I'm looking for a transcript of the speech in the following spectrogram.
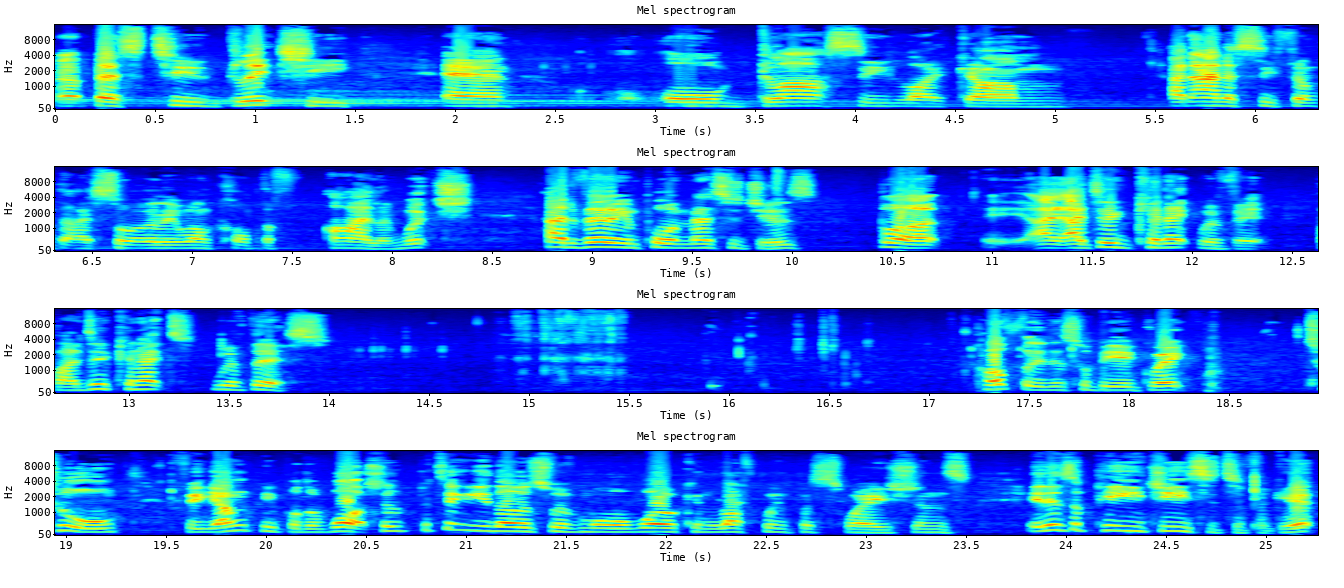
at best too glitchy and or glassy like um, an Annecy film that I saw earlier on called The Island, which had very important messages, but I, I didn't connect with it. But I did connect with this. Hopefully, this will be a great tool for young people to watch, and particularly those with more woke and left wing persuasions. It is a PG certificate,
